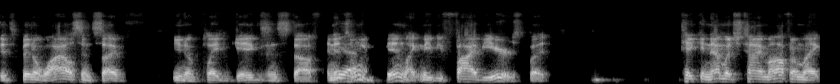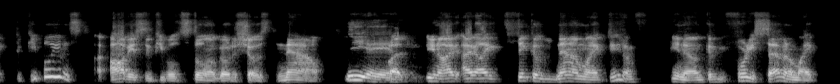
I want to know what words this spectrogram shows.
It's been a while since I've you know played gigs and stuff, and it's yeah. only been like maybe five years, but taking that much time off, I'm like, do people even? Obviously, people still don't go to shows now. Yeah, yeah. But you know, I, I like think of now. I'm like, dude, I'm you know gonna be 47. I'm like,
